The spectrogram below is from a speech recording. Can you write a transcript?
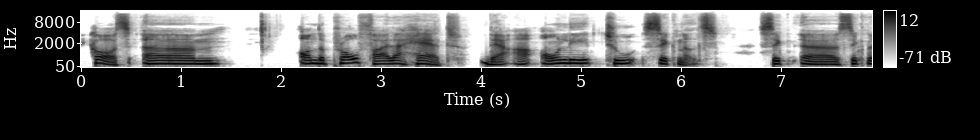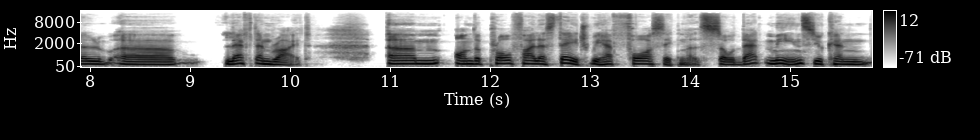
because um, on the profiler head there are only two signals. Sig- uh, signal uh, left and right. Um, on the profiler stage we have four signals. So that means you can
